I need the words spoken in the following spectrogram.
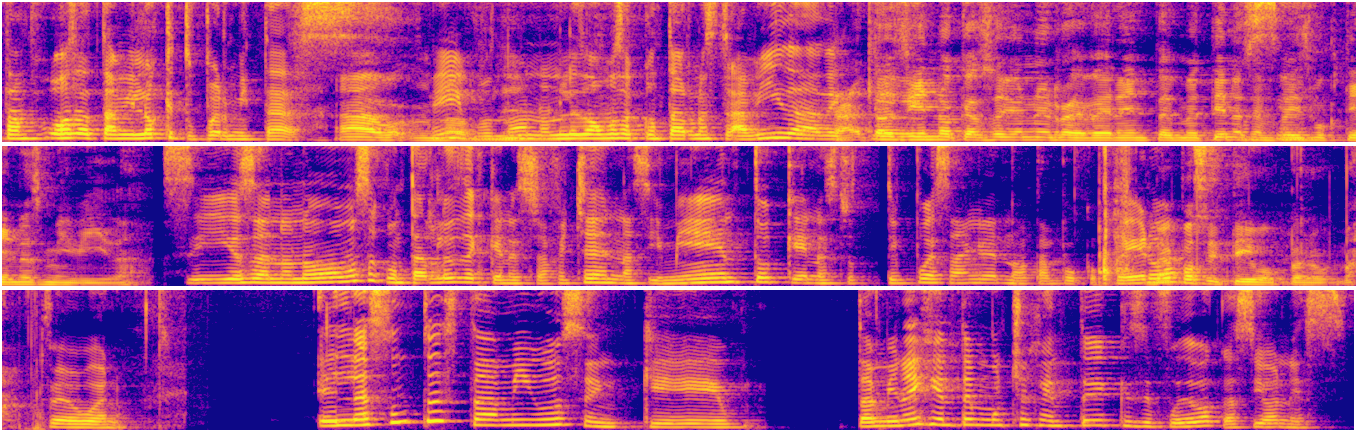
tam- o sea, también lo que tú permitas. Ah, bueno, Sí, no, pues no, no les vamos a contar nuestra vida. De Ah, que, Estás viendo que soy un irreverente. Me tienes en Sí. Facebook, tienes mi vida. Sí, o sea, no, no vamos a contarles de que nuestra fecha de nacimiento, que nuestro tipo de sangre, no, tampoco. Pero, No positivo, pero. pero bueno. El asunto está, amigos, en que también hay gente, mucha gente que se fue de vacaciones.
